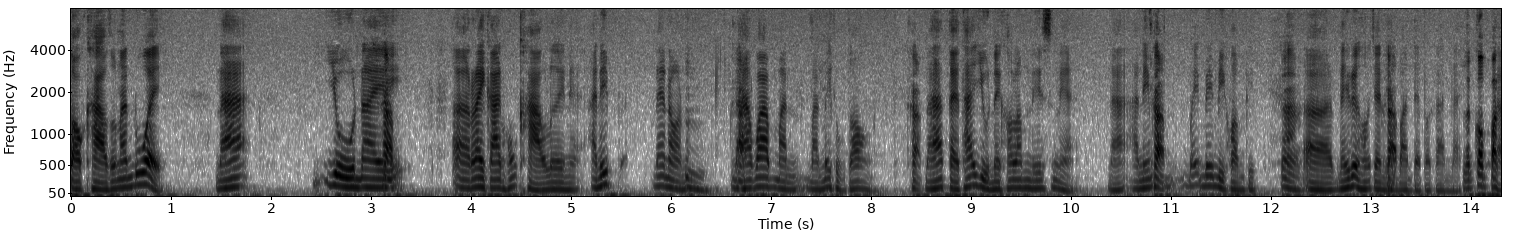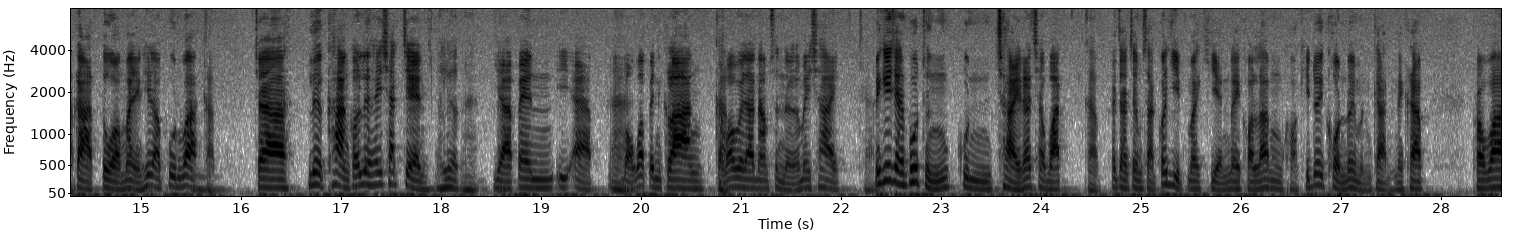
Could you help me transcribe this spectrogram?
ต่อข่าวตรงนั้นด้วยนะอยู่ในครับเอ่อรายการของข่าวเลยเนี่ย อันนี้แน่นอนอืมคนะรับว่ามันมันไม่ถูกต้องครับนะแต่ถ้าอยู่ในคอลัมนิสต์เนี่ยนะอันนี้ครับไม่ไม่มีความผิดอ่าเอ่อในเรื่องของจรรครัยาบบรรณแต่ประการใดแล้วก็ประกาศตัวมาอย่างที่เราพูดว่าครับ จะเลือกข้างก็เลือกให้ชัดเจน เลือกฮะ อย่าเป็นอีแอบอ่าบอกว่าเป็นกลางครัแต่บว่าเวลานำเสนอไม่ใช่ใช่เมื่อกี้อาจารย์พูดถึงคุณชัยราชวัตรครับ อาจารย์เจมศักดิ์ก็หยิบมาเขียนในคอลัมน์ขอคิดด้วยคนด้วยเหมือนกันนะครับ เพราะว่า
